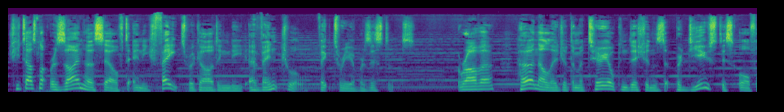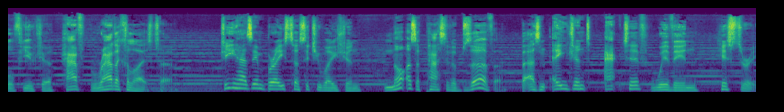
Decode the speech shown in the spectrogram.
She does not resign herself to any fate regarding the eventual victory of resistance. Rather, her knowledge of the material conditions that produce this awful future have radicalized her. She has embraced her situation not as a passive observer, but as an agent active within history.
